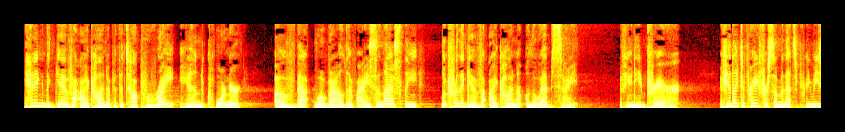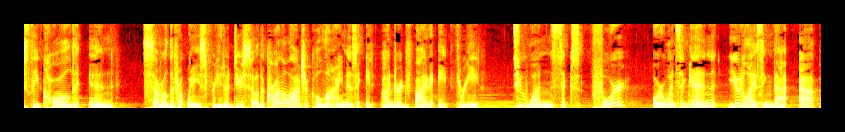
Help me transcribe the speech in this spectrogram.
hitting the give icon up at the top right hand corner of that mobile device. And lastly, look for the give icon on the website. If you need prayer, if you'd like to pray for someone that's previously called in, several different ways for you to do so. The chronological line is 800 583 2164. Or once again, utilizing that app,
